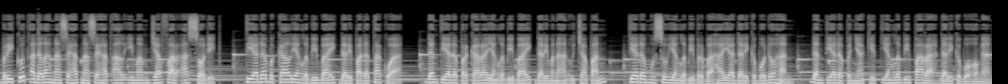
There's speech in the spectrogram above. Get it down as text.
Berikut adalah nasihat-nasihat Al-Imam Jafar As-Sodik. Tiada bekal yang lebih baik daripada takwa, dan tiada perkara yang lebih baik dari menahan ucapan, tiada musuh yang lebih berbahaya dari kebodohan, dan tiada penyakit yang lebih parah dari kebohongan.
